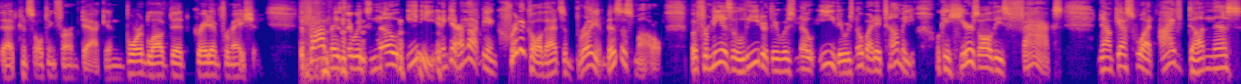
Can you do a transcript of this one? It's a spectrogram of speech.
that consulting firm deck. And board loved it, great information. The problem is there was no E. And again, I'm not being critical of that. It's a brilliant business model. But for me as a leader, there was no E. There was nobody to tell me, okay, here's all these facts. Now, guess what? I've done this.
